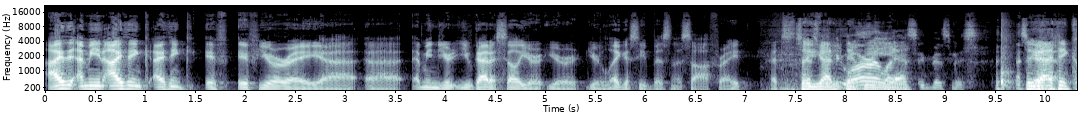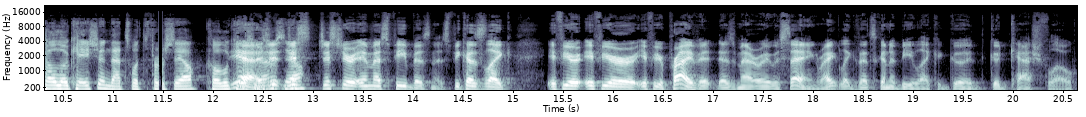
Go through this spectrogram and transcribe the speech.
I, th- I mean, I think, I think if if you're a, uh, uh, I mean, you're, you've got to sell your your your legacy business off, right? That's So you got what to think are a the, uh, legacy business. so you Yeah. got to think co-location. That's what's for sale. Co-location. yeah, just, just just your MSP business because like if you're if you're if you're private, as Matt Ray was saying, right? Like that's going to be like a good good cash flow,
